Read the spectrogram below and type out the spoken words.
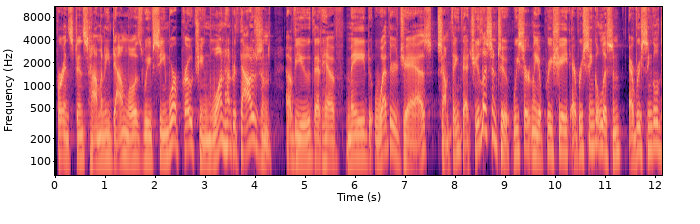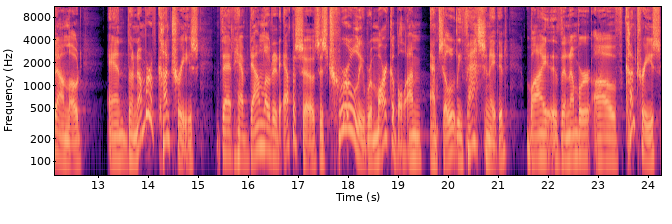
for instance, how many downloads we've seen. We're approaching 100,000 of you that have made Weather Jazz something that you listen to. We certainly appreciate every single listen, every single download, and the number of countries that have downloaded episodes is truly remarkable. I'm absolutely fascinated by the number of countries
